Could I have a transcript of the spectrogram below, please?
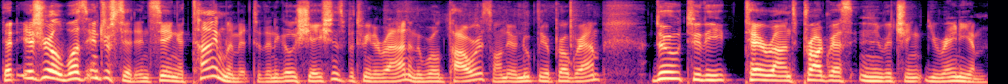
that Israel was interested in seeing a time limit to the negotiations between Iran and the world powers on their nuclear program due to the Tehran's progress in enriching uranium.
